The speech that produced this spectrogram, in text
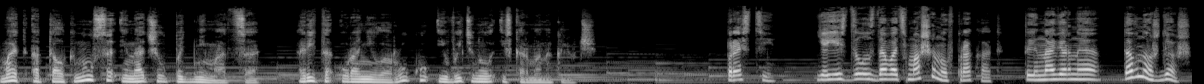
Мэт оттолкнулся и начал подниматься. Рита уронила руку и вытянула из кармана ключ. Прости, я ездила сдавать машину в прокат. Ты, наверное, давно ждешь.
